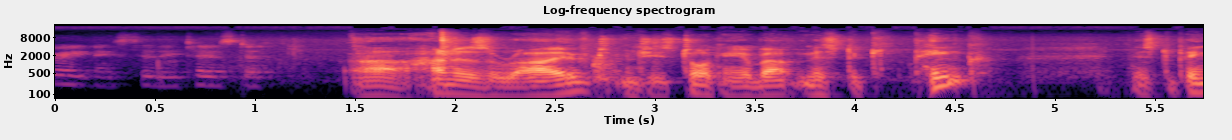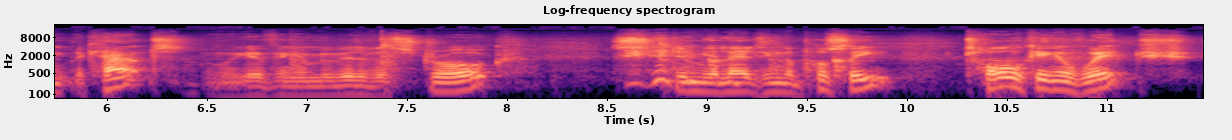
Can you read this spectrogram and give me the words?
Right next to the Ah, Hannah's arrived and she's talking about Mr. Pink, Mr. Pink the cat. And we're giving him a bit of a stroke, stimulating the pussy. Talking of which,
